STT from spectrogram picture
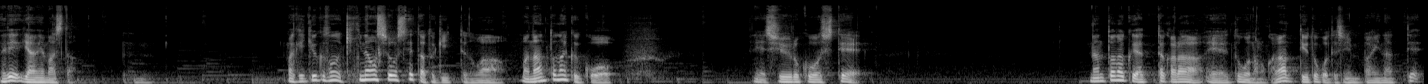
でやめました、まあ、結局その聞き直しをしてた時っていうのは、まあ、なんとなくこう、ね、収録をしてなんとなくやったから、えー、どうなのかなっていうところで心配になって、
